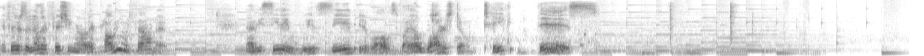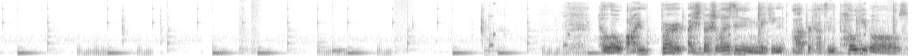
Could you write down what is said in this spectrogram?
If there's another fishing rod, I probably would have found it. Have you seen a Whiz-Seed? It evolves via a water stone. Take this. Hello, I'm Bert. I specialize in making Apricorns into Pokeballs.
